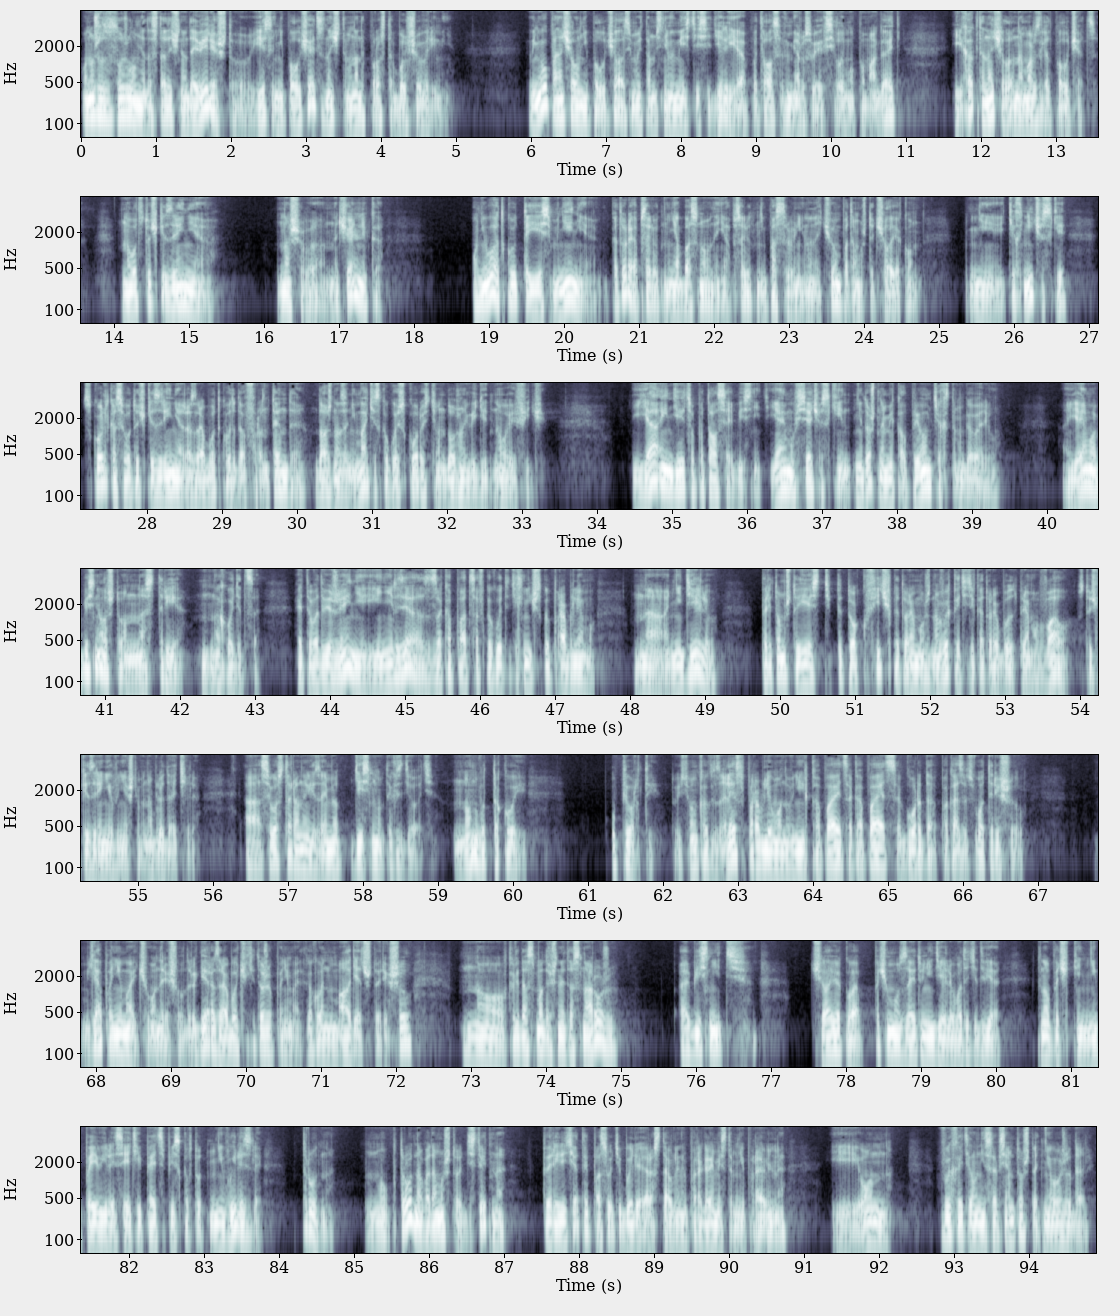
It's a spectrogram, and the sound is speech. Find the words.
Он уже заслужил у меня достаточно доверия, что если не получается, значит, ему надо просто больше времени. У него поначалу не получалось, мы там с ним вместе сидели, я пытался в меру своих сил ему помогать. И как-то начало, на мой взгляд, получаться. Но вот с точки зрения нашего начальника, у него откуда-то есть мнение, которое абсолютно не обоснованно и абсолютно не построено на чем, потому что человек, он не технический, сколько с его точки зрения разработка вот этого фронтенда должна занимать и с какой скоростью он должен видеть новые фичи. Я индейцу пытался объяснить. Я ему всячески, не то что намекал, прямым текстом говорил. А я ему объяснял, что он на стре находится этого движения, и нельзя закопаться в какую-то техническую проблему на неделю, при том, что есть пяток фич, которые можно выкатить, и которые будут прямо вау с точки зрения внешнего наблюдателя. А с его стороны займет 10 минут их сделать. Но он вот такой упертый. То есть он как залез в проблему, он в ней копается, копается, гордо показывает, вот решил. Я понимаю, чего он решил. Другие разработчики тоже понимают, какой он молодец, что решил. Но когда смотришь на это снаружи, объяснить человеку, а почему за эту неделю вот эти две кнопочки не появились, и эти пять списков тут не вылезли, трудно. Ну, трудно, потому что действительно приоритеты, по сути, были расставлены программистом неправильно – и он выхотел не совсем то, что от него ожидали.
